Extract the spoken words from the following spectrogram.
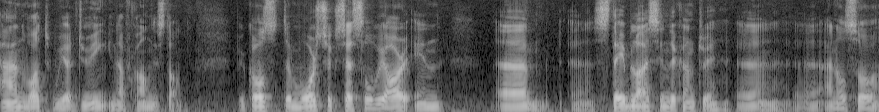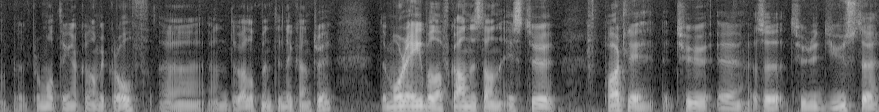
and what we are doing in Afghanistan. Because the more successful we are in um, uh, stabilizing the country uh, uh, and also promoting economic growth and development in the country, the more able Afghanistan is to partly to uh, a, to reduce the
